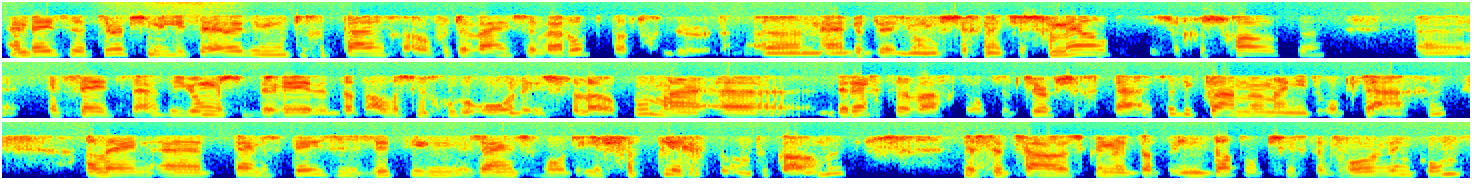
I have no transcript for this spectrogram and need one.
En deze Turkse militairen die moeten getuigen over de wijze waarop dat gebeurde. hebben de jongens zich netjes gemeld, is er geschoten, uh, et cetera. De jongens beweren dat alles in goede orde is verlopen. Maar uh, de rechter wacht op de Turkse getuigen. Die kwamen maar niet opdagen. Alleen uh, tijdens deze zitting zijn ze voor het eerst verplicht om te komen. Dus het zou eens kunnen dat in dat opzicht de vordering komt.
